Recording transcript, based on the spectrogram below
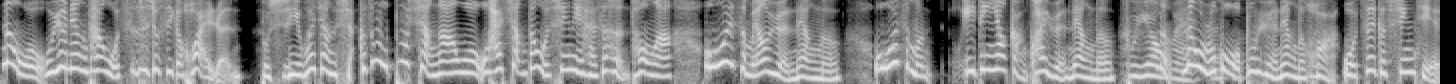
那我我原谅他，我是不是就是一个坏人？不是，你会这样想，可是我不想啊，我我还想到我心里还是很痛啊，我为什么要原谅呢？我为什么？一定要赶快原谅呢？不用、欸。那那如果我不原谅的话，我这个心结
